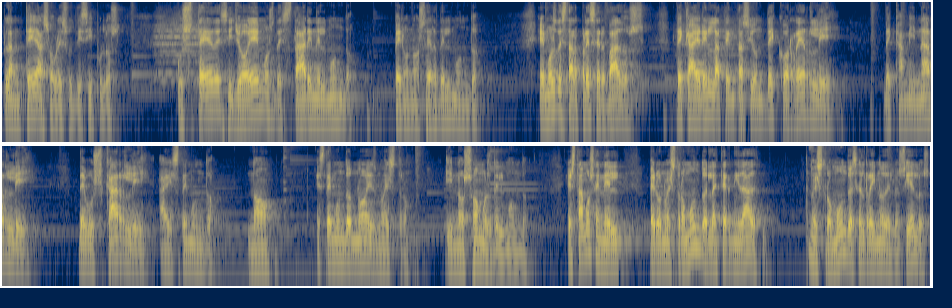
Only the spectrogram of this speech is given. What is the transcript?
plantea sobre sus discípulos. Ustedes y yo hemos de estar en el mundo, pero no ser del mundo. Hemos de estar preservados de caer en la tentación de correrle, de caminarle, de buscarle a este mundo. No, este mundo no es nuestro y no somos del mundo. Estamos en él, pero nuestro mundo es la eternidad. Nuestro mundo es el reino de los cielos.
